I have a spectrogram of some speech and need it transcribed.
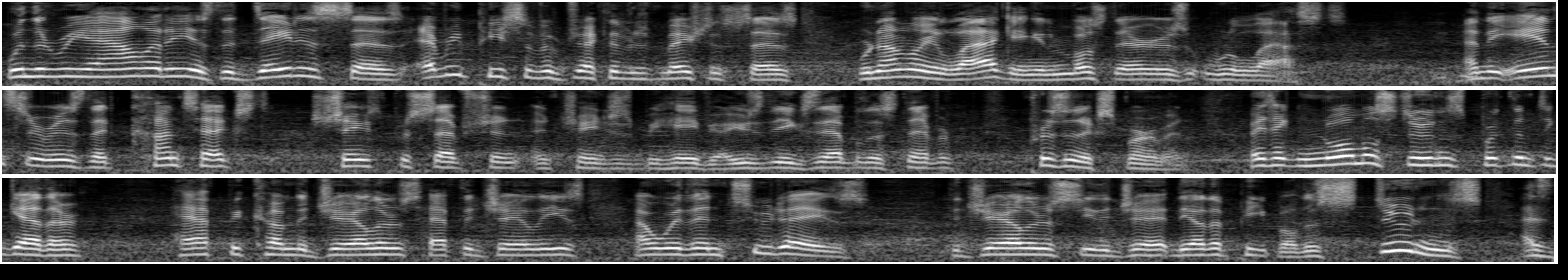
When the reality is the data says, every piece of objective information says we're not only lagging, in most areas, we're last. Mm-hmm. And the answer is that context shapes perception and changes behavior. I use the example of the Stanford prison experiment. They take normal students, put them together, half become the jailers, half the jailees, and within two days, the jailers see the, ja- the other people, the students, as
